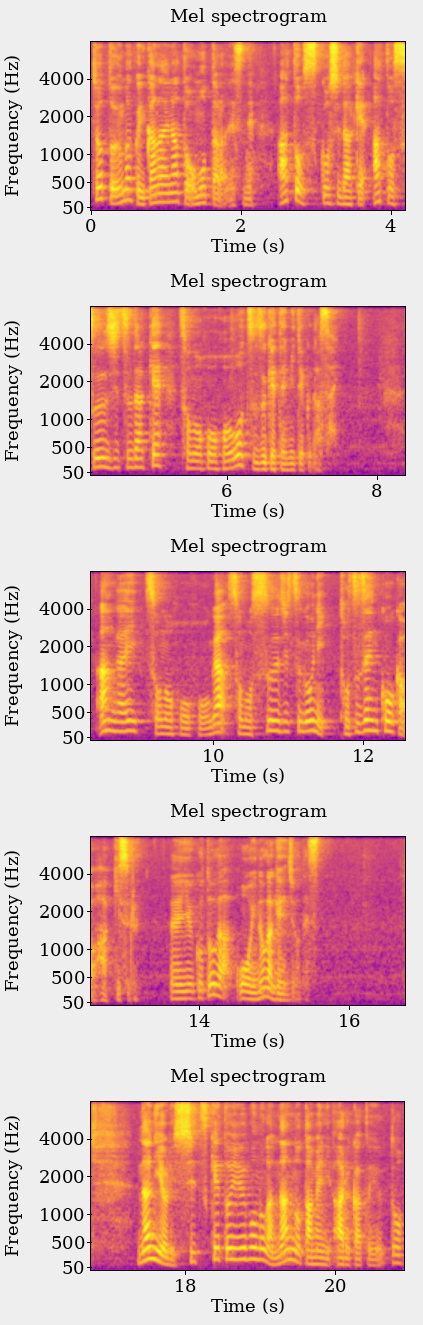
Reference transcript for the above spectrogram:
ちょっとうまくいかないなと思ったらですねあと少しだけあと数日だけその方法を続けてみてください。案外その方法がその数日後に突然効果を発揮するということが多いのが現状です。何よりしつけというものが何のためにあるかというと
